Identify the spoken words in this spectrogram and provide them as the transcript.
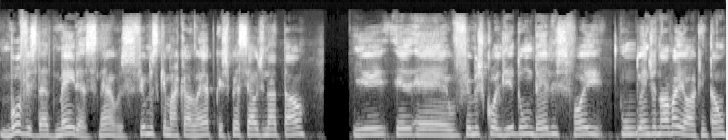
movies that made us, né, os filmes que marcaram a época, especial de Natal. E é, o filme escolhido, um deles foi Um Duende de Nova York. Então,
